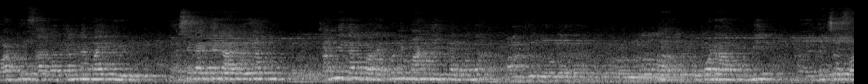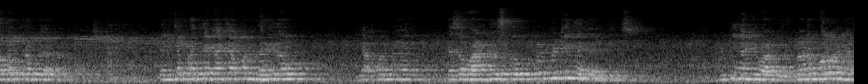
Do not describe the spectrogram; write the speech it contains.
वाढदिवस साजरा त्यांना माहिती होईल. असे काहीतरी आयोजन चांगली कल्पना आहे कोणी मांडली ही. कल्पना हा, उपक्रम मी त्याचं स्वागत करतो त्यांच्या प्रत्येकाच्या आपण घरी जाऊ हे आपण त्याचा वाढदिवस करू. तर मिटिंग आहे त्यांची. मिटिंग आणि वाढदिवस. मॅडम बरोबर ना?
